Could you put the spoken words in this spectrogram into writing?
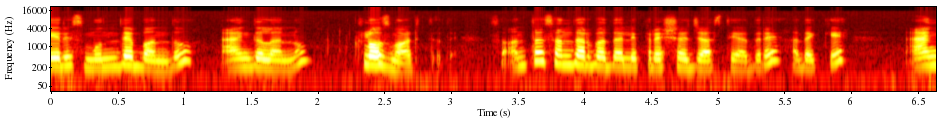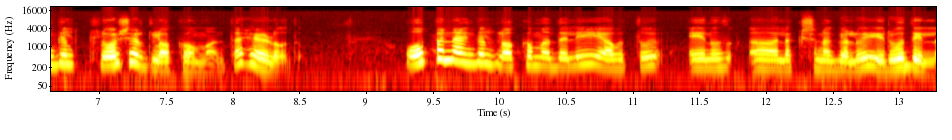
ಐರಿಸ್ ಮುಂದೆ ಬಂದು ಆಂಗಲ್ ಅನ್ನು ಕ್ಲೋಸ್ ಮಾಡ್ತದೆ. ಸೊ ಅಂಥ ಸಂದರ್ಭದಲ್ಲಿ ಪ್ರೆಷರ್ ಜಾಸ್ತಿ ಆದರೆ ಅದಕ್ಕೆ ಆಂಗಲ್ ಕ್ಲೋಷರ್ ಗ್ಲೋಕೋಮ ಅಂತ ಹೇಳೋದು. ಓಪನ್ ಆ್ಯಂಗಲ್ ಗ್ಲಾಕೋಮಾದಲ್ಲಿ ಯಾವತ್ತು ಏನು ಲಕ್ಷಣಗಳು ಇರುವುದಿಲ್ಲ.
